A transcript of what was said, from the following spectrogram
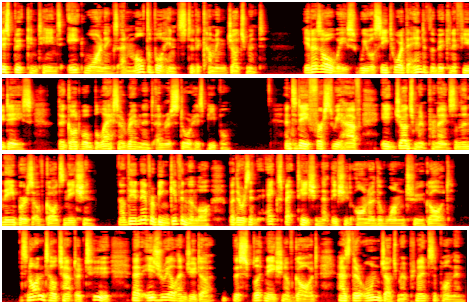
this book contains eight warnings and multiple hints to the coming judgment. Yet, as always, we will see toward the end of the book in a few days that God will bless a remnant and restore his people. And today, first, we have a judgment pronounced on the neighbours of God's nation. Now, they had never been given the law, but there was an expectation that they should honour the one true God. It's not until chapter 2 that Israel and Judah, the split nation of God, has their own judgment pronounced upon them.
